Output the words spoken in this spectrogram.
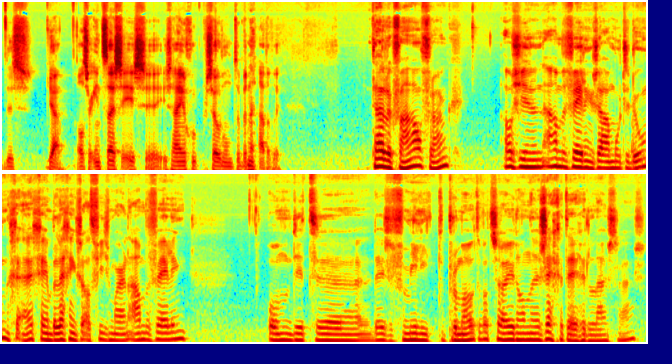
dus ja, als er interesse is, eh, is hij een goed persoon om te benaderen. Duidelijk verhaal, Frank. Als je een aanbeveling zou moeten doen, hè, geen beleggingsadvies, maar een aanbeveling om dit, eh, deze familie te promoten, wat zou je dan eh, zeggen tegen de luisteraars?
